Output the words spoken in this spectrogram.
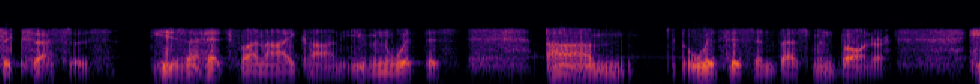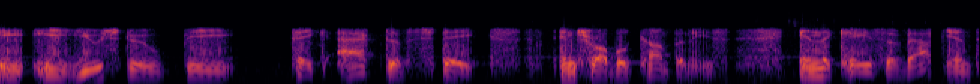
successes. He's a hedge fund icon, even with this um, with this investment boner. He he used to be take active stakes in troubled companies. In the case of Valeant,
